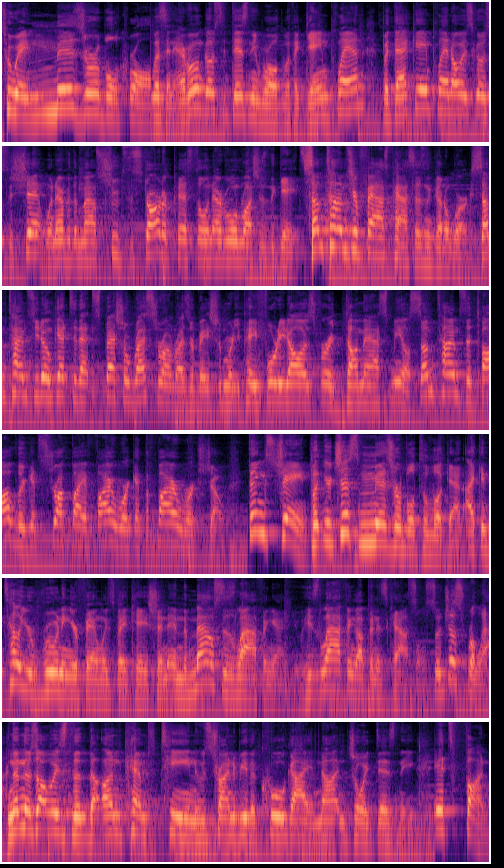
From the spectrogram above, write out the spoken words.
to a miserable crawl. Listen, everyone goes to Disney World with a game plan, but that game plan always goes to shit whenever the mouse shoots the starter pistol and everyone rushes the gates. Sometimes your fast pass isn't gonna work. Sometimes you don't get to that special restaurant reservation where you pay $40 for a dumbass meal. Sometimes the toddler gets struck by a firework at the fireworks show. Things change, but you're just miserable to look at. I can tell you're ruining your family's vacation and the mouse is laughing at you. He's laughing up in his castle, so just relax. And then there's always the, the unkempt teen who's trying to be the cool guy and not enjoy Disney. It's fun.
